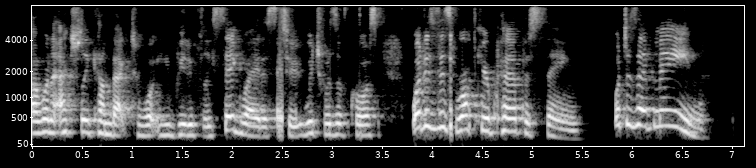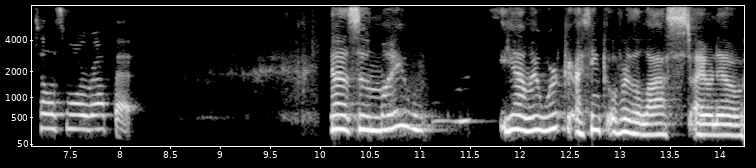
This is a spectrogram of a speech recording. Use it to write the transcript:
I want to actually come back to what you beautifully segued us to, which was of course, what is this rock your purpose thing? What does that mean? Tell us more about that. Yeah. So my yeah my work I think over the last I don't know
